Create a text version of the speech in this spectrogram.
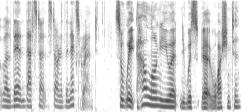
well then that start, started the next grant so wait, how long are you at at Washington?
